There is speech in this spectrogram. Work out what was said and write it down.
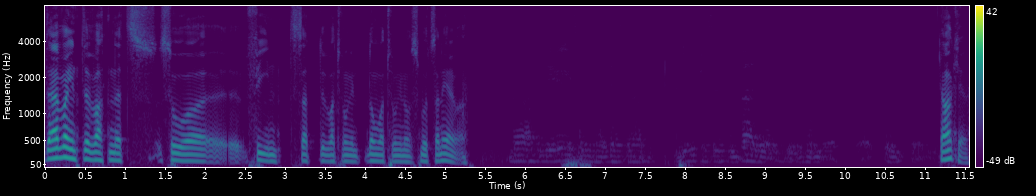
Där var inte vattnet så eh, fint så att du var tvungen, de var tvungna att smutsa ner det va? Ja, okej.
